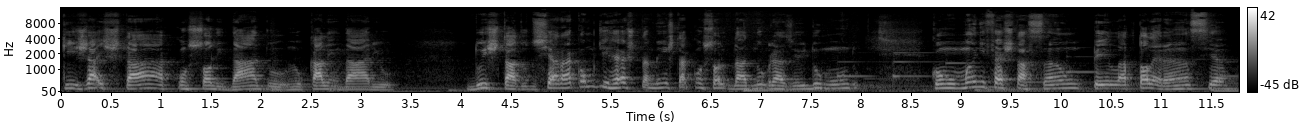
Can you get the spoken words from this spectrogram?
que já está consolidado no calendário do estado do Ceará, como de resto também está consolidado no Brasil e do mundo, como manifestação pela tolerância,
